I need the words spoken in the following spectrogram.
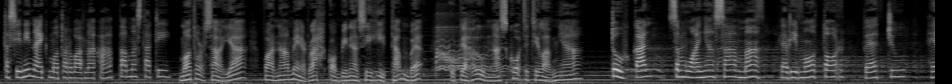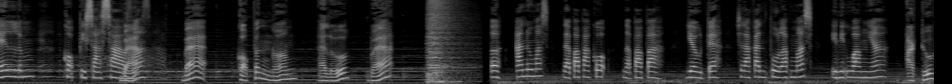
ke sini naik motor warna apa mas tadi? Motor saya warna merah kombinasi hitam, Mbak. Udah lunas kok cicilannya. Tuh kan, semuanya sama. Dari motor, baju, helm, kok bisa Mbak, sama? Mbak, kok bengong? Halo, Mbak? Anu mas, nggak apa-apa kok, nggak apa-apa. Ya udah, silakan pulang mas. Ini uangnya. Aduh,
